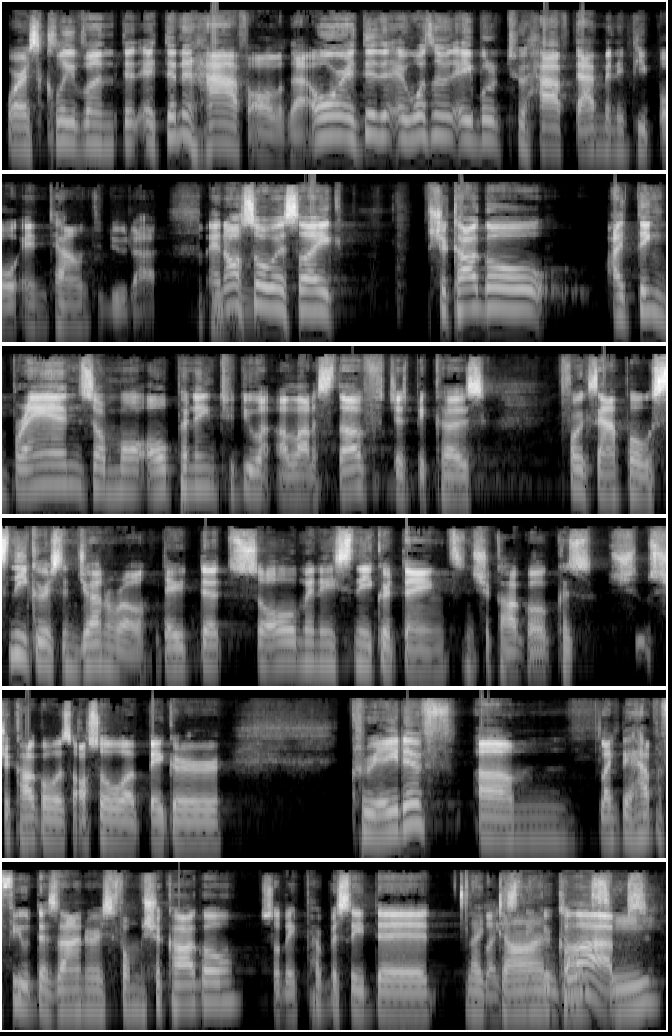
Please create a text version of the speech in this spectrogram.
whereas cleveland it, it didn't have all of that or it didn't it wasn't able to have that many people in town to do that and Mhm. also it's like chicago i think brands are more opening to do a lot of stuff just because for example sneakers in general they did so many sneaker things in chicago because chicago is also a bigger creative. Um, like they have a few designers from Chicago, so they purposely did Like, like Don sneaker Don. C,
